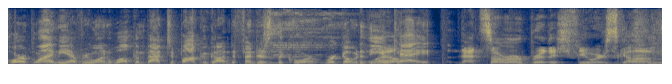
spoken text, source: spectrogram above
Core blimey, everyone. Welcome back to Bakugan Defenders of the Core. We're going to the Well, UK. That's how our British viewers gone.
